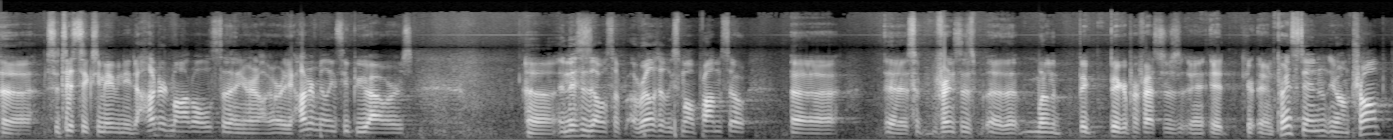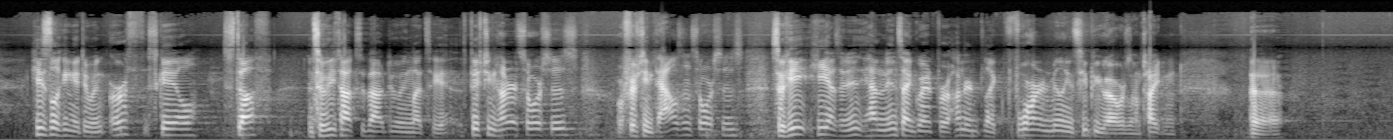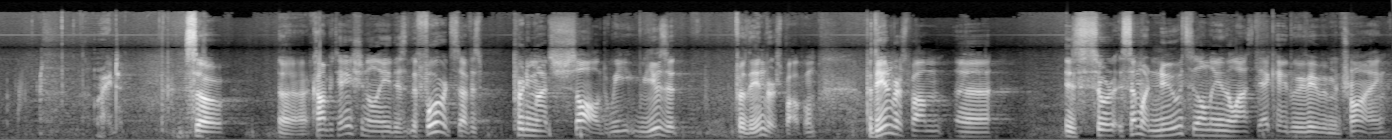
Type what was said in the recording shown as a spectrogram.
uh, statistics, you maybe need 100 models, so then you're already 100 million CPU hours. Uh, and this is also a relatively small problem. So, uh, uh so for instance, uh, one of the big, bigger professors in, in Princeton, Jeroen Tromp, he's looking at doing Earth scale stuff, and so he talks about doing, let's say, 1,500 sources or 15,000 sources. So he, he has an, had an INCITE grant for 100, like 400 million CPU hours on Titan. Uh, right. So uh, computationally, this, the forward stuff is pretty much solved. We, we use it for the inverse problem. But the inverse problem uh, is sort of somewhat new. It's only in the last decade we've even been trying.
